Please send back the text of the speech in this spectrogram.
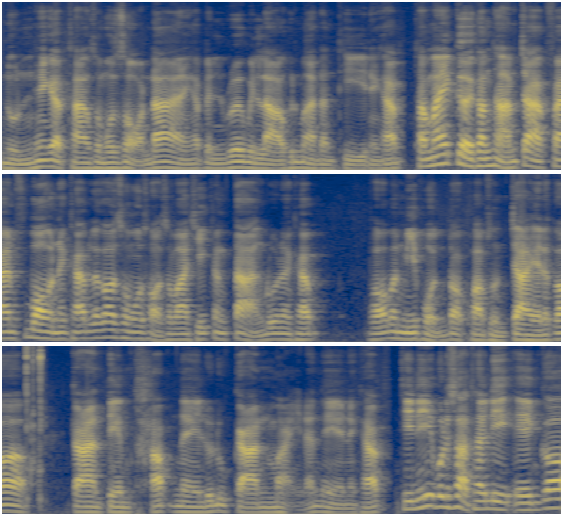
หนุนให้กับทางสโมสรได้นะครับเป็นเรื่องเป็นราวขึ้นมาทันทีนะครับทำให้เกิดคำถามจากแฟนฟุตบอลนะครับแล้วก็สโมสรสมาชิกต่าง ๆ ด้วยนะครับเพราะมันมีผลต่อความสนใจแล้วก็การเตรียมทัพในฤดูกาลใหม่นั่นเองนะครับทีนี้บริษัทไทยลีกเองก็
